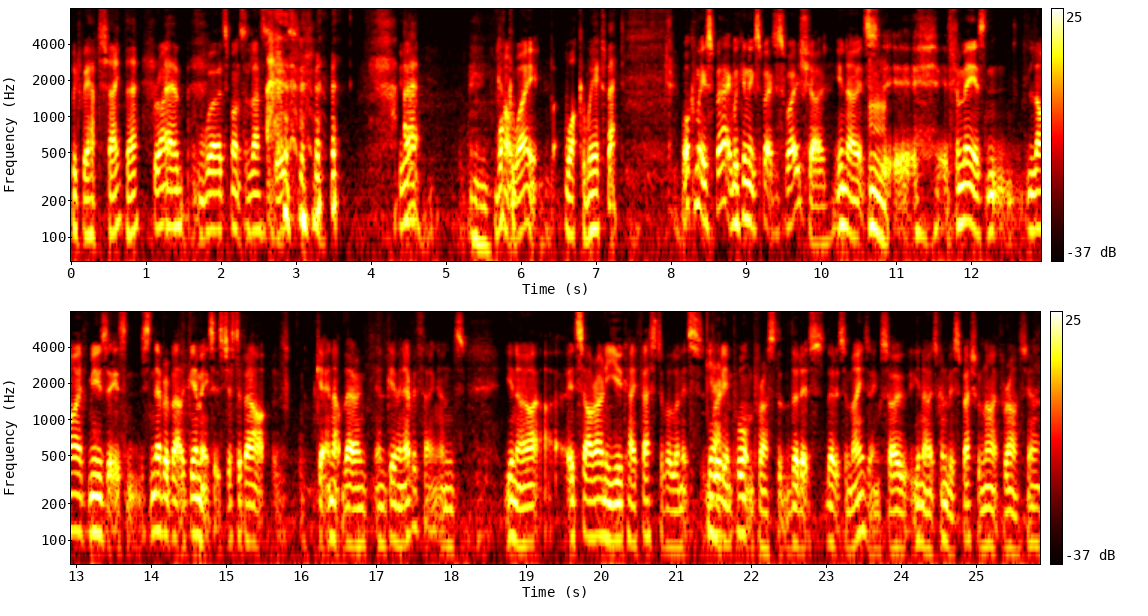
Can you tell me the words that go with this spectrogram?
which we have to say there. Right. Um, Word sponsored latitude. yeah. Can't Uh, can- wait. what can we expect? What can we expect? We can expect a Suede show. You know, it's Hmm. eh, for me, it's n- live music. It's, it's never about the gimmicks. It's just about getting up there and, and giving everything. And you know, it's our only UK festival, and it's Yeah. really important for us that, that it's that it's amazing. So you know, it's going to be a special night for us. Yeah.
